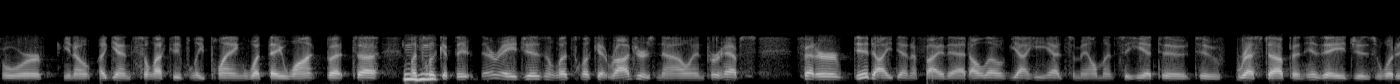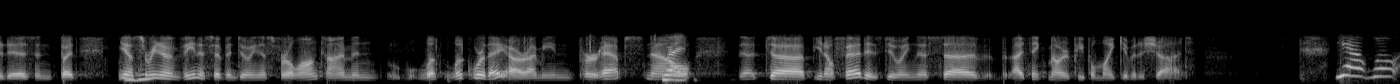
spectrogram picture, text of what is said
for you know again selectively playing what they want. But uh, let's Mhm. look at their, their ages and let's look at Rogers now, and perhaps Federer did identify that. Although yeah, he had some ailments that he had to to rest up, and his age is what it is. And but you know Mhm. Serena and Venus have been doing this for a long time, and look look where they are. I mean, perhaps now. Right. That uh, you know, Fed is doing this. Uh, I think more people might give it a shot. Yeah, well,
